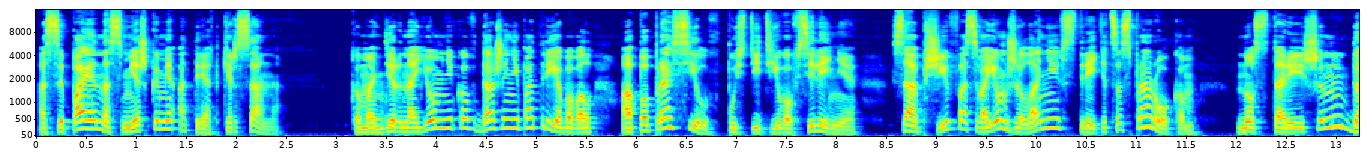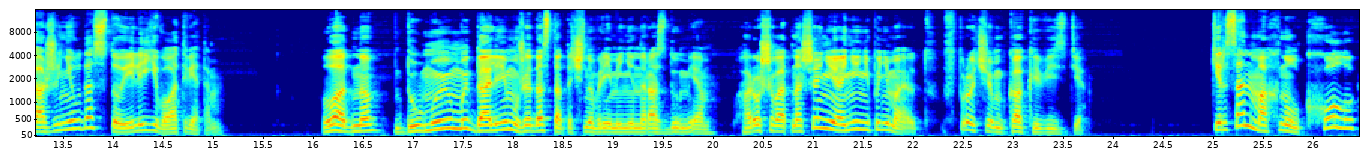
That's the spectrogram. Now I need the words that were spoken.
осыпая насмешками отряд Кирсана. Командир наемников даже не потребовал, а попросил впустить его в селение, сообщив о своем желании встретиться с пророком, но старейшины даже не удостоили его ответом. «Ладно, думаю, мы дали им уже достаточно времени на раздумья. Хорошего отношения они не понимают, впрочем, как и везде». Кирсан махнул к холлу,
